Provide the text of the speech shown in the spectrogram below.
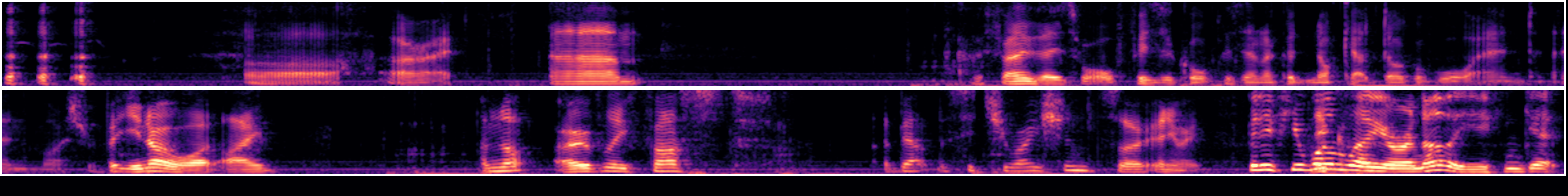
Oh, all right. Um, if only those were all physical, because then I could knock out Dog of War and and Maestro. But you know what? I I'm not overly fussed about the situation. So anyway, But if you're one way or another, you can get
